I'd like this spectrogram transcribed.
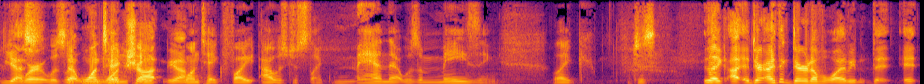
Yes, where it was that like one take shot, yeah. one take fight, I was just like, man, that was amazing. Like, just like I, Dare- I think Daredevil. I mean, it.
